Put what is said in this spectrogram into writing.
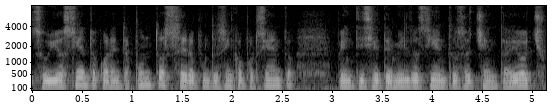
subió 140 puntos, 0.5%, 27.288.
